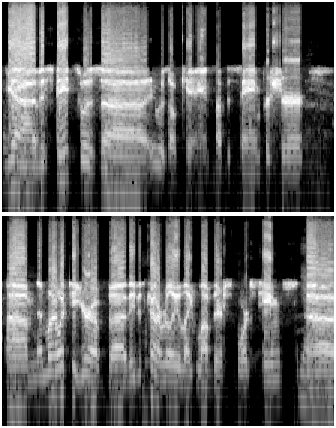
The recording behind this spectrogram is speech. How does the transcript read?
Yeah, the states was uh, it was okay. It's not the same for sure. Um, then when I went to Europe, uh, they just kind of really like love their sports teams. Yeah. Uh,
